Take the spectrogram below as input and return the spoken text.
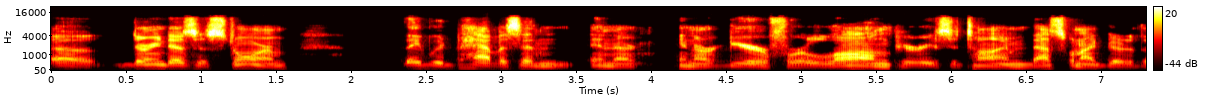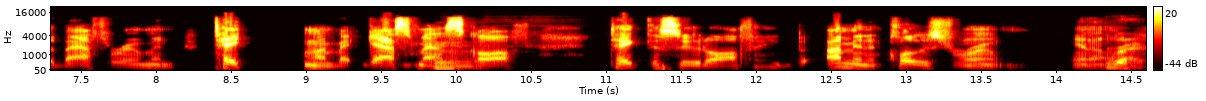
uh, during Desert Storm, they would have us in in our in our gear for long periods of time. That's when I'd go to the bathroom and take my gas mask Hmm. off, take the suit off. I'm in a closed room, you know. right.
